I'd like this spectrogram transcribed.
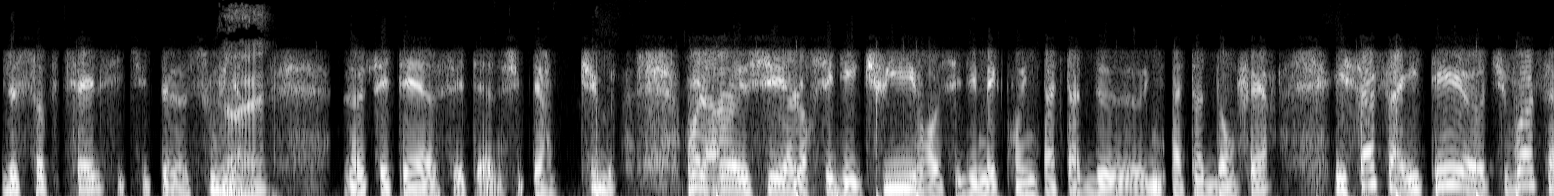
de Soft Cell, si tu te souviens. Ouais. C'était c'était un super tube. Voilà, euh, c'est alors c'est des cuivres, c'est des mecs qui ont une patate de une patate d'enfer. Et ça, ça a été, euh, tu vois, ça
